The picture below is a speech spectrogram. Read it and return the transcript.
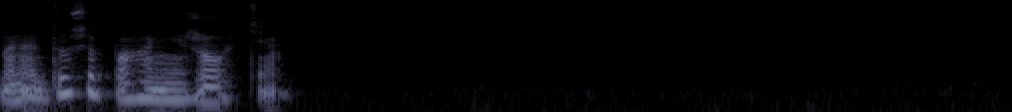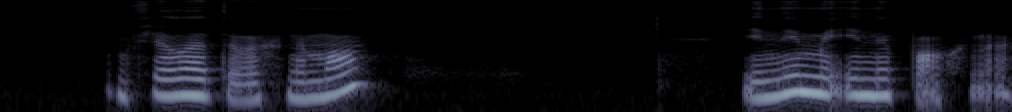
мене дуже погані жовті. Фіолетових нема. І ними і не пахне.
